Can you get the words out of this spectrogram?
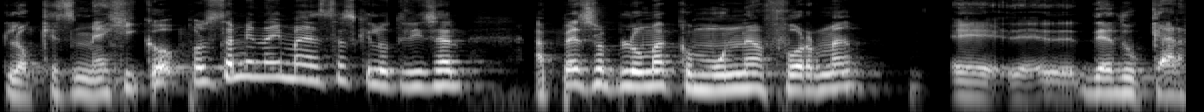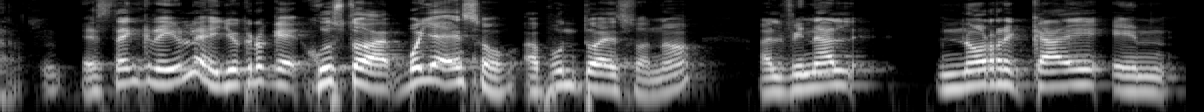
lo que es México, pues también hay maestras que lo utilizan a peso pluma como una forma eh, de, educar. Está increíble. Yo creo que justo a- voy a eso, apunto a eso, ¿no? Al final no recae en.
